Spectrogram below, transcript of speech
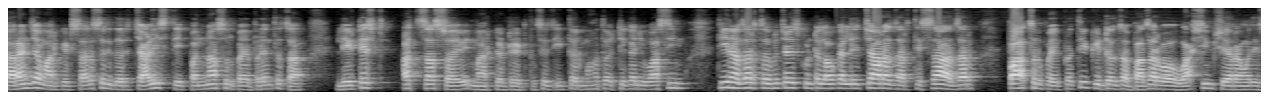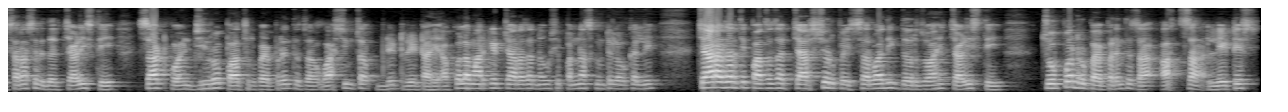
कारंजा मार्केट सरासरी दर चाळीस ते पन्नास रुपयापर्यंतचा लेटेस्ट आजचा सोयाबीन मार्केट रेट. तसेच इतर महत्त्वाच्या ठिकाणी वाशिम तीन हजार चव्वेचाळीस क्विंटल अवकाले चार हजार ते सहा हजार पाच रुपये प्रति क्विंटलचा बाजारभाव वाशिम शहरामध्ये सरासरी दर चाळीस ते साठ पॉईंट झिरो पाच रुपयापर्यंतचा वाशिमचा अपडेट रेट आहे. अकोला मार्केट चार हजार नऊशे पन्नास क्विंटल अवकाले चार हजार ते पाच हजार चारशे रुपये सर्वाधिक दर जो आहे चाळीस ते चोपन्न रुपयापर्यंतचा आजचा लेटेस्ट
